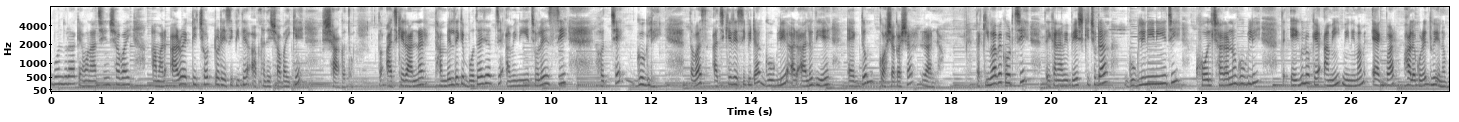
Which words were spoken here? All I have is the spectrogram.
বন্ধুরা, কেমন আছেন সবাই? আমার আরও একটি ছোট্ট রেসিপিতে আপনাদের সবাইকে স্বাগত। তো আজকে রান্নার থাম্বেল দেখে বোঝাই যাচ্ছে, আমি নিয়ে চলে এসেছি হচ্ছে গুগলি। তো বাস, আজকের রেসিপিটা গুগলি আর আলু দিয়ে একদম কষা কষা রান্না। তা কীভাবে করছি? তো এখানে আমি বেশ কিছুটা গুগলি নিয়ে নিয়েছি, খোল ছাড়ানো গুগলি। তো এগুলোকে আমি মিনিমাম একবার ভালো করে ধুয়ে নেব।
